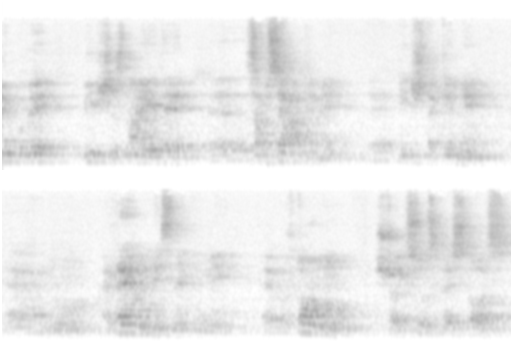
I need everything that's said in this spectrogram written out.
ми були більш, знаєте, е, завзятими, е, більш такими е, ну, ревнесними в тому, що Ісус Христос,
